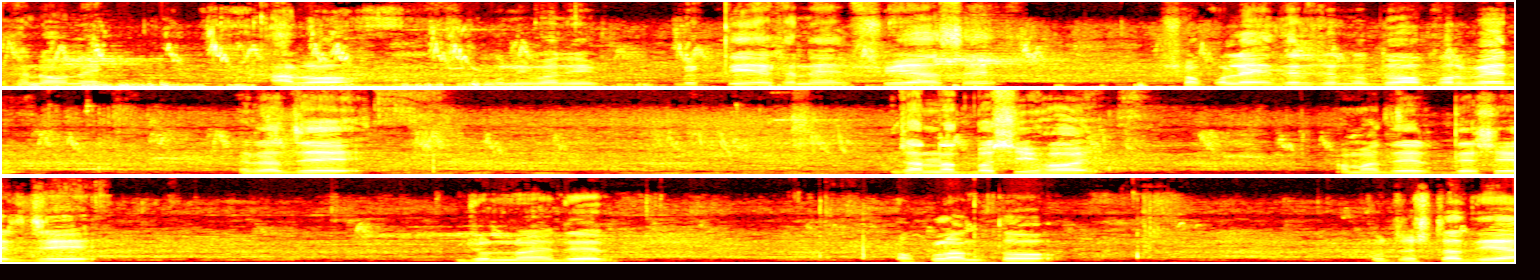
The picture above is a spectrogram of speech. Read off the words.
এখানে অনেক আরও গুণীমানী ব্যক্তি এখানে শুয়ে আছে। সকলে এদের জন্য দোয়া করবেন। এরা যে জান্নাতবাসী হয়। আমাদের দেশের যে জন্য এদের অক্লান্ত প্রচেষ্টা দিয়ে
